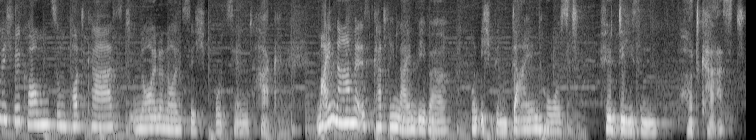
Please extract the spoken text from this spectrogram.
Herzlich willkommen zum Podcast 99% Hack. Mein Name ist Katrin Leinweber und ich bin dein Host für diesen Podcast.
